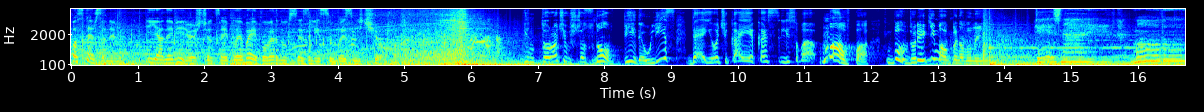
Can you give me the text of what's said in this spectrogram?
Постеж за ним. Я не вірю, що цей плейбей повернувся з лісу без нічого. Він торочив, що знов піде у ліс, де його чекає якась лісова мавпа. Бовдури, які мавпи на Волині. Дізнай мову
